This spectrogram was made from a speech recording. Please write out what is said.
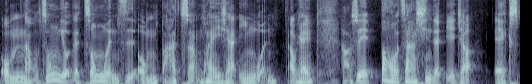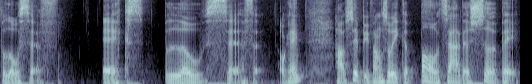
我们脑中有的中文字，我们把它转换一下英文。OK，好，所以爆炸性的也叫 explosive，explosive。OK，好，所以比方说一个爆炸的设备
